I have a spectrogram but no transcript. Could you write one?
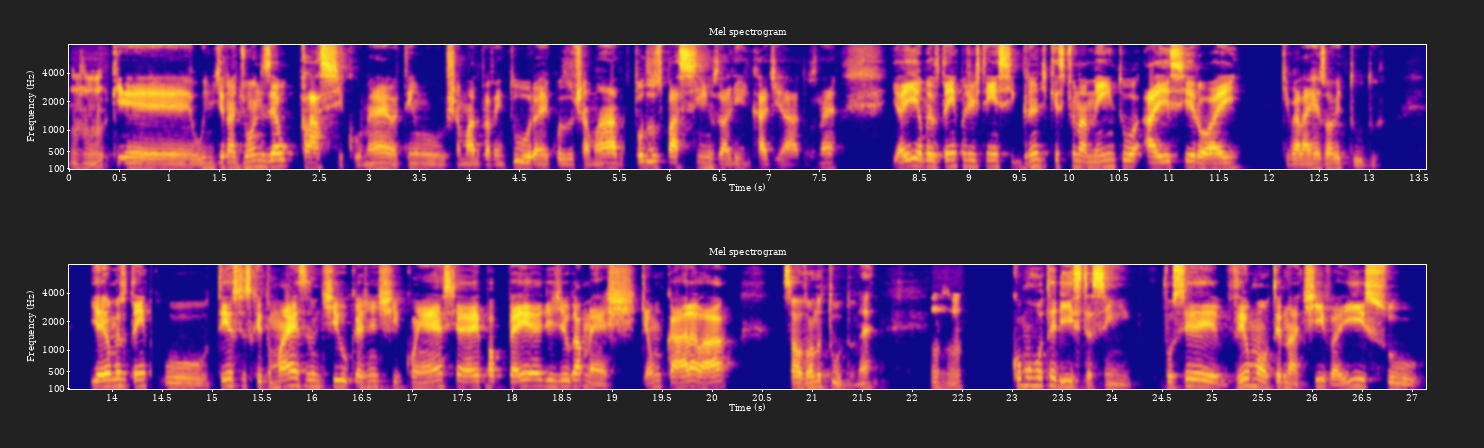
Uhum. Porque o Indiana Jones é o clássico, né? Tem o chamado para aventura, a recusa do chamado, todos os passinhos ali encadeados, né? E aí, ao mesmo tempo, a gente tem esse grande questionamento a esse herói que vai lá e resolve tudo. E aí, ao mesmo tempo, o texto escrito mais antigo que a gente conhece é a epopeia de Gilgamesh, que é um cara lá salvando tudo, né? Uhum. Como roteirista, assim, você vê uma alternativa a isso?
